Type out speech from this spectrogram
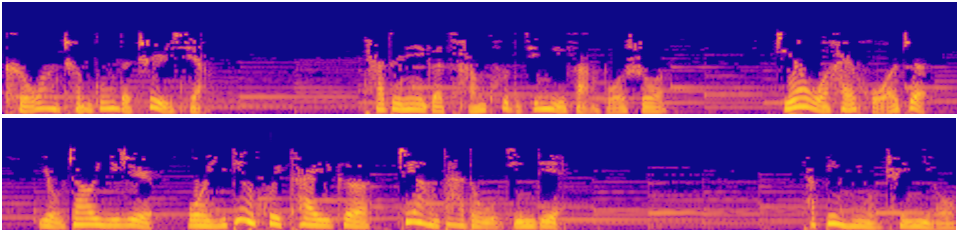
渴望成功的志向。他对那个残酷的经理反驳说：“只要我还活着，有朝一日我一定会开一个这样大的五金店。”他并没有吹牛。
